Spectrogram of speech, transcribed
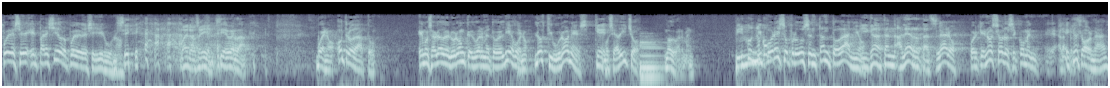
puede ser, el parecido lo puede decidir uno. sí, Bueno, sí. sí, es verdad. Bueno, otro dato. Hemos hablado del hurón que duerme todo el día. Bueno, los tiburones, ¿Qué? como se ha dicho, no duermen. Pero, no, y por eso producen tanto daño. Y claro, están alertas. Claro, porque no solo se comen eh, a las personas,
